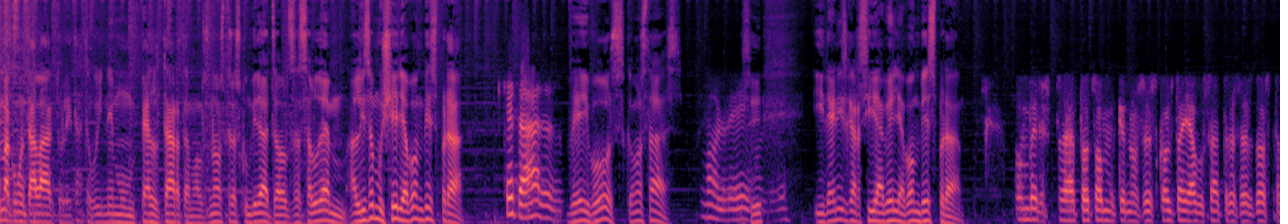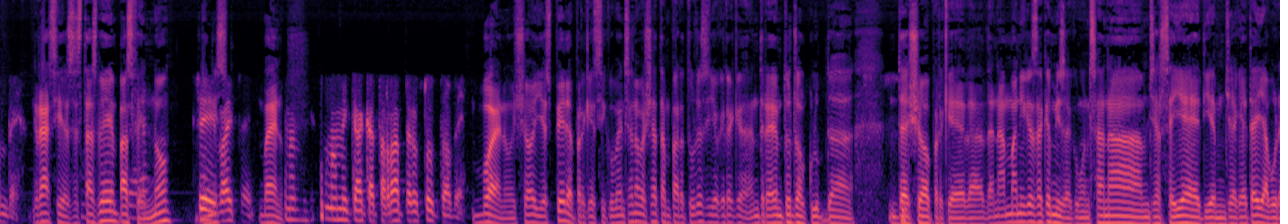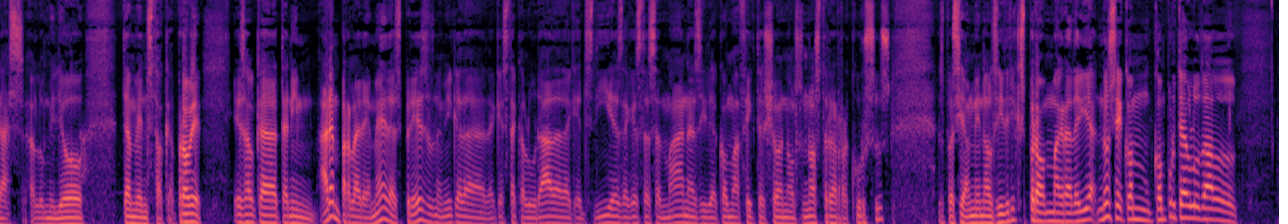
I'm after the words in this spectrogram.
Anem a comentar l'actualitat. Avui anem un pèl tard amb els nostres convidats. Els saludem. Elisa Moixella, bon vespre. Què tal? Bé, i vos, com estàs? Molt bé, Sí. molt bé. I Denis García Abella, bon vespre. Bon vespre a tothom que nos escolta i a vosaltres els dos també. Gràcies. Estàs bé? Vas fent, no? Sí, Denis? vaig fer. Bueno, Una, una mica catarrat, però tot va bé. bueno, això i espera, perquè si comencen a baixar temperatures jo crec que entrarem tots al club de- d'això, perquè de- d'anar amb mànigues de camisa, començar a anar amb jerseiet i amb jaqueta, ja veuràs, a lo millor també ens toca. Però bé, és el que tenim. Ara en parlarem, eh, després, una mica d'aquesta calorada, d'aquests dies, d'aquestes setmanes i de com afecta això en els nostres recursos, especialment els hídrics, però m'agradaria... No sé, com, com porteu lo del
